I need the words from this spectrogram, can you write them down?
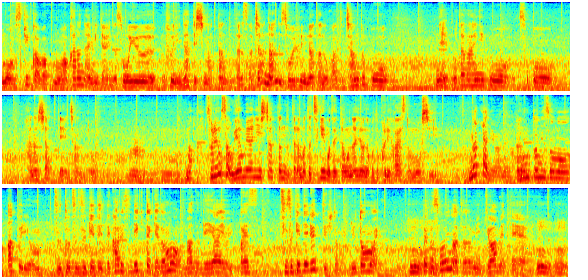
もう好きかはもう分からないみたいなそういう風になってしまったんだったらさじゃあなんでそういう風になったのかってちゃんとこうねお互いにこうそこを話し合ってちゃんと、うん。うんまあそれをさうやむやにしちゃったんだったらまた次も絶対同じようなことを繰り返すと思うし。中にはね、うん。本当にそのアプリをずっと続けてて彼氏できたけどもまだ出会いをいっぱい続けてるっていう人もいると思うよ。うんうん。だからそういうのはちゃんと見極めて、うんうん。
